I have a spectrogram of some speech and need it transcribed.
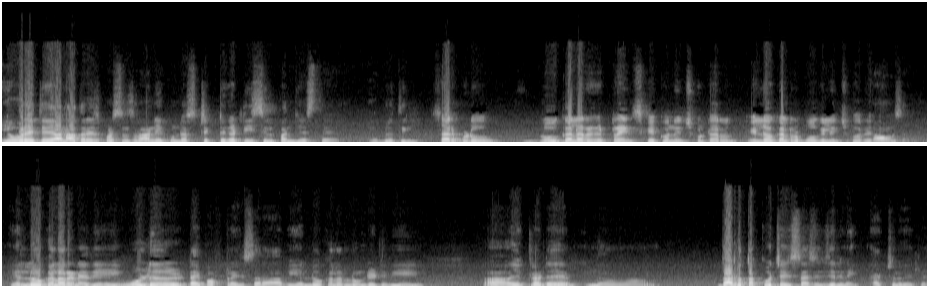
ఎవరైతే అనాథరైజ్ పర్సన్స్ రానియకుండా స్ట్రిక్ట్గా టీసీలు పనిచేస్తే ఎవ్రీథింగ్ సార్ ఇప్పుడు బ్లూ కలర్ ట్రైన్స్కి కొన్ని ఎంచుకుంటారు. ఎల్లో కలర్ బోగిలు ఎంచుకోరు? అవును సార్. ఎల్లో కలర్ అనేది old type of trains sir. అవి ఎల్లో కలర్లో ఉండేటివి ఎట్లా అంటే దాంట్లో తక్కువ చైన్ స్నాచింగ్ జరిగినాయి యాక్చువల్గా అయితే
